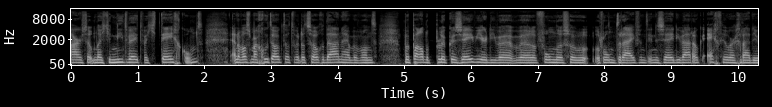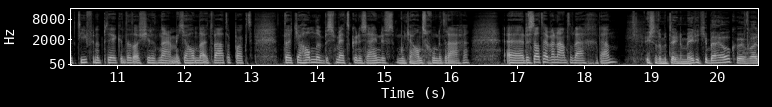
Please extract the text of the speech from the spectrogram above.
laarzen. Omdat je niet weet wat je tegenkomt. En dan was maar goed ook dat we dat zo gedaan hebben. Want bepaalde plukken zeewier die we, we vonden zo ronddrijvend in de zee... die waren ook echt heel erg radioactief. En dat betekent dat als je het nou, met je handen uit het water pakt... dat je handen besmet kunnen zijn. Dus moet je handschoenen dragen. Uh, dus dat hebben we een aantal dagen gedaan. Is er meteen een metertje bij ook? Waar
